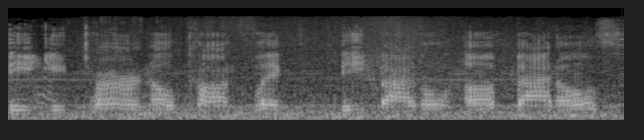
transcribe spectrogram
the eternal conflict, the battle of battles.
